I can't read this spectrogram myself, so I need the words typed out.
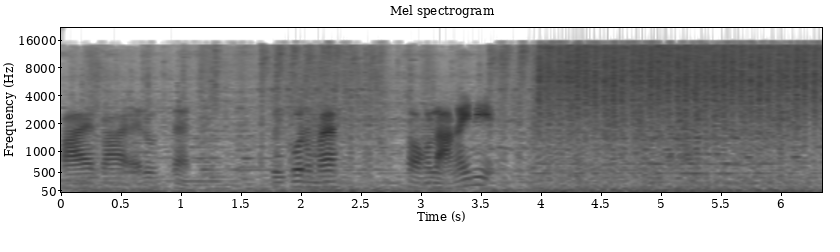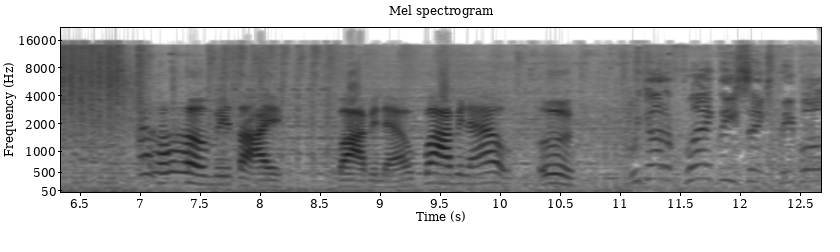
ไปไปแอโรสแตตเปิดกดออกมาสองหลังไอ้นี่อ้าวไม่ตาย บ้าไปแล้ว บ้าไปแล้ว เออ We gotta flank these things, people!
